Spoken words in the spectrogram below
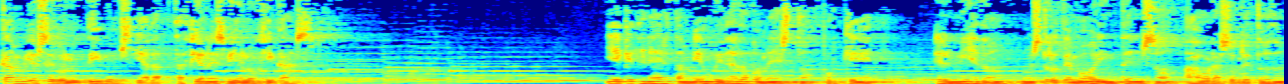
cambios evolutivos y adaptaciones biológicas. Y hay que tener también cuidado con esto porque el miedo, nuestro temor intenso, ahora sobre todo,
